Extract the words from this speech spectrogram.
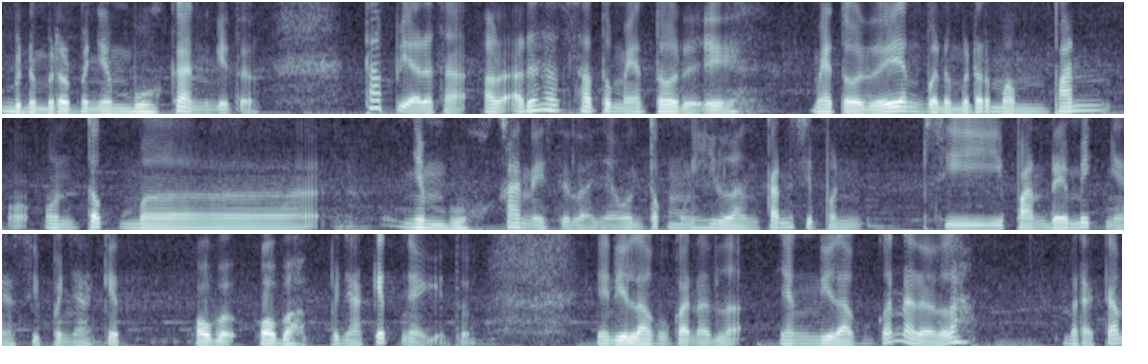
benar-benar menyembuhkan gitu. Tapi ada ada satu metode metode yang benar-benar mempan untuk menyembuhkan istilahnya untuk menghilangkan si pen, si pandemiknya si penyakit wabah, wabah penyakitnya gitu. Yang dilakukan adalah yang dilakukan adalah mereka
